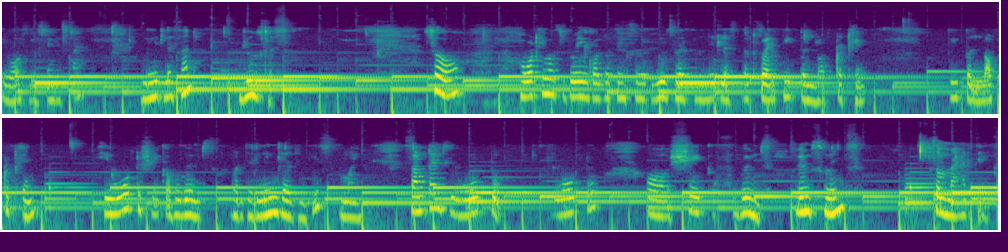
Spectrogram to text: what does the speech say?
He was wasting his time. Needless and useless. So, what he was doing, all the things were useless and needless. That's why people laughed at him. People laughed at him. He wore to shake of whims, but they lingered in his mind. Sometimes he wore to wore to uh, shake of whims. Whims means some mad things.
